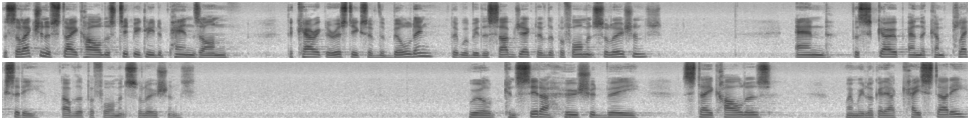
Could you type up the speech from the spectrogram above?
The selection of stakeholders typically depends on the characteristics of the building that will be the subject of the performance solutions and the scope and the complexity of the performance solutions. We'll consider who should be stakeholders when we look at our case study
